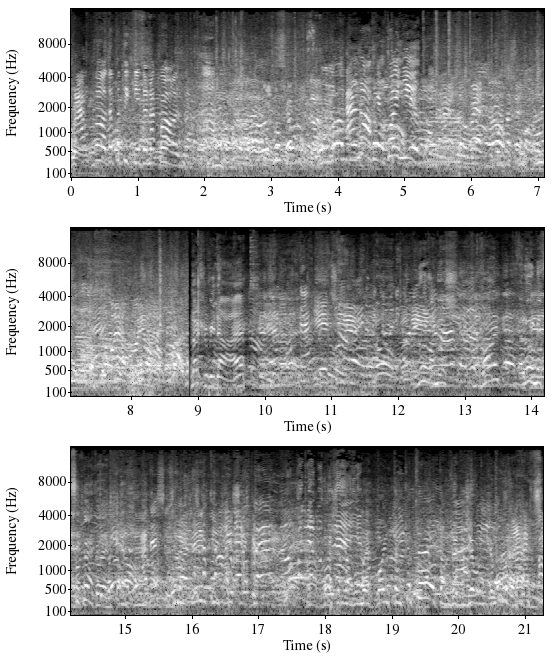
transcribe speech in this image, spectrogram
Franco, dopo ti chiedo una cosa. Ah no, che poi niente. Lasciami da, eh! 10 euro! Lui l'ha messo, vai, e lui mezzo Adesso sono 110 Poi in tanche te, tanto dicevano che non è. Eh sì.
